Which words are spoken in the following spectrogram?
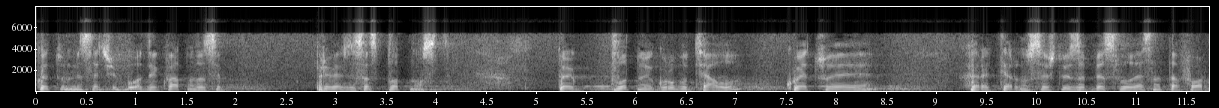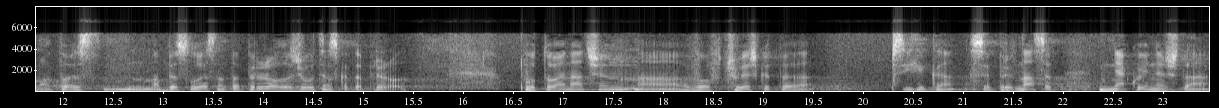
което мисля, че е адекватно да се превежда с плътност. То е плътно и грубо тяло, което е характерно също и за безсловесната форма, т.е. на безсловесната природа, животинската природа. По този начин в човешката психика се привнасят някои неща,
